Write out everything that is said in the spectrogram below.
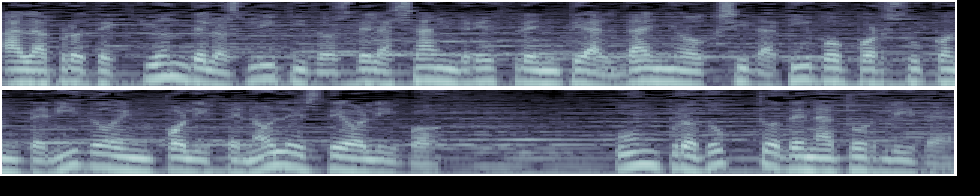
a la protección de los lípidos de la sangre frente al daño oxidativo por su contenido en polifenoles de olivo. Un producto de Naturleader,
